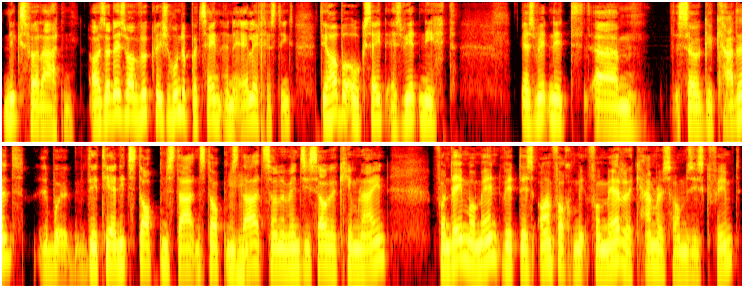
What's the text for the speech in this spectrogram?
nix verraten. Also das war wirklich 100% ein ehrliches Ding. Die haben auch gesagt, es wird nicht, es wird nicht ähm, so gecuttet, die Tiere nicht stoppen, starten, stoppen, mhm. start, sondern wenn sie sagen, komm rein, von dem Moment wird das einfach mit, von mehreren Kameras haben sie es gefilmt,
